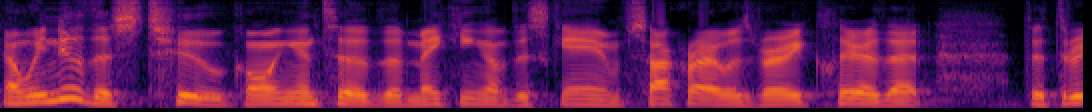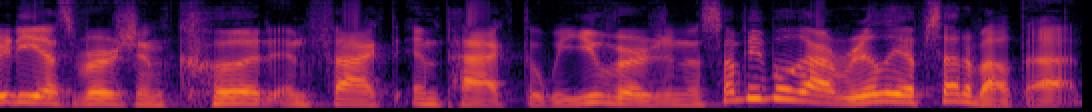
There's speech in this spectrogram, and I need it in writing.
And we knew this too going into the making of this game. Sakurai was very clear that the 3DS version could, in fact, impact the Wii U version, and some people got really upset about that.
